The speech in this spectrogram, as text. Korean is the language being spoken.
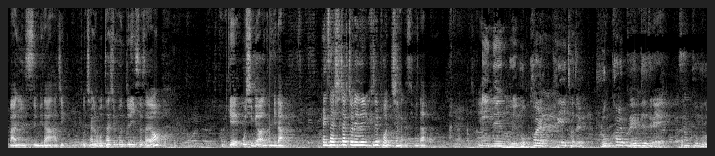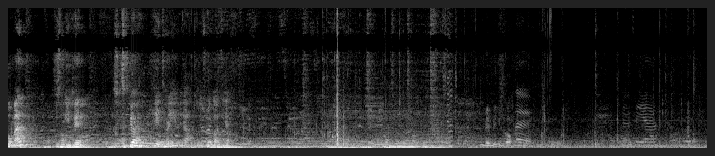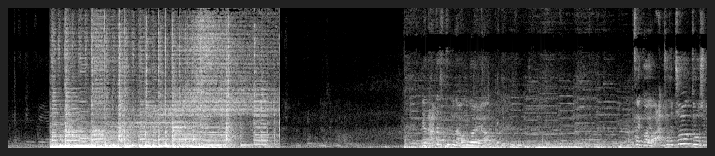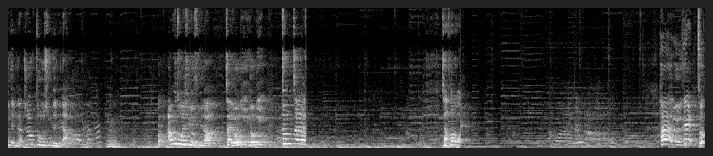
많이 있습니다. 아직 도착을 못하신 분들이 있어서요. 함께 오시면 됩니다. 행사 시작 전에는 휴대폰 증하겠습니다. 있는 우리 local creator들, local 브랜드들의 상품으로만 구성이 된 아주 특별한 케이터링입니다. 저도 좋을 것 같아요. 메밀인가? 네. 그냥 나다 싶으면 나오는 거예요. 쓸 거예요. 안쪽으로 쭉 들어오시면 됩니다. 쭉 들어오시면 됩니다. 아무도 관심이 없습니다. 자 여기 여기 뚝 잘라. 자 서로 하나 둘셋 손.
